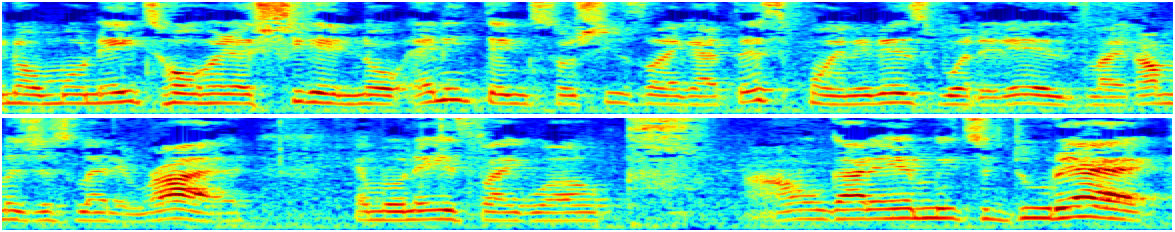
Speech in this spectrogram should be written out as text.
you know, Monet told her that she didn't know anything. So she's like, at this point, it is what it is. Like I'm gonna just let it ride. And Monet's like, well, pff, I don't got in me to do that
